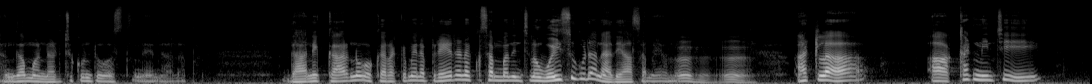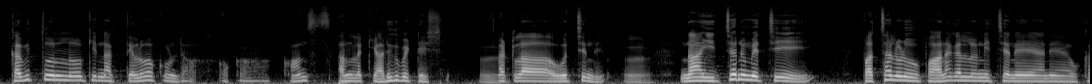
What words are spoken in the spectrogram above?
గంగమ్మ నడుచుకుంటూ వస్తుంది అని ఆలాపన. దానికి కారణం ఒక రకమైన ప్రేరణకు సంబంధించిన వయసు కూడా నాది ఆ సమయంలో. అట్లా అక్కడి నుంచి కవిత్వంలోకి నాకు తెలియకుండా ఒక కాన్స్ అందులోకి అడుగు పెట్టేసి అట్లా వచ్చింది. నా ఇచ్చను మెచ్చి పచ్చలుడు పానగల్లునిచ్చనే అనే ఒక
